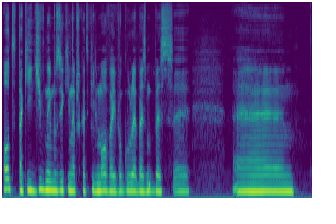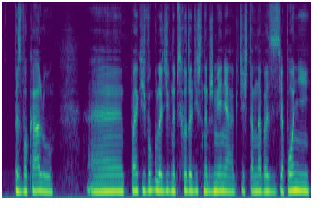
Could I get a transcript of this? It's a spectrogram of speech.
od takiej dziwnej muzyki, na przykład filmowej, w ogóle bez, bez, e, e, bez wokalu, e, po jakieś w ogóle dziwne psychodeliczne brzmienia, gdzieś tam nawet z Japonii,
